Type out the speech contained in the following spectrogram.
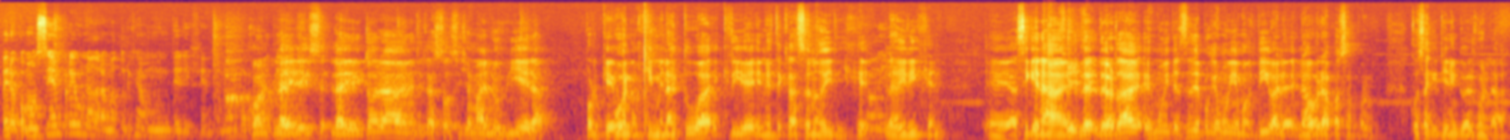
pero como siempre una dramaturgia muy inteligente, ¿no? la, la, directora en este caso se llama Luz Viera, porque bueno, Jimena actúa, escribe, en este caso no dirige, la dirigen. Eh, así que nada, de, verdad es muy interesante porque es muy emotiva, la obra pasa por cosas que tienen que ver con la,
